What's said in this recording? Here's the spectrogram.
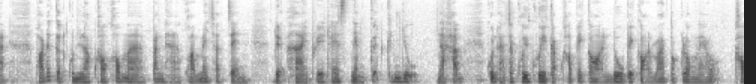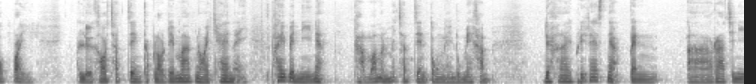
าด เพราะถ้าเกิดคุณรับเขาเข้ามาปัญหาความไม่ชัดเจน The High Priestess ยังเกิดขึ้นอยู่นะครับ คุณอาจจะคุยคุยกับเขาไปก่อน ดูไปก่อนว่าตกลงแล้ว เขาปล่อย หรือเขาชัดเจนกับเราได้มากน้อยแค่ไหนไพ่ใบนี้เนี่ยถามว่ามันไม่ชัดเจนตรงไหนรู้ไหมครับ The High Priestess เนี่ยเป็นาราชินี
